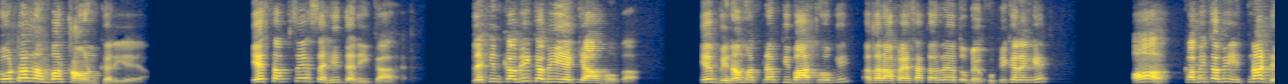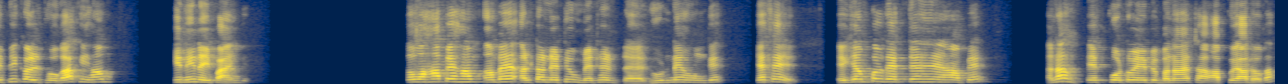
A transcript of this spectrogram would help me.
total number count करिए ये सबसे सही तरीका है। लेकिन कभी कभी ये क्या होगा? ये बिना मतलब की बात होगी। अगर आप ऐसा कर रहे हो तो बेवकूफ़ी करेंगे। और कभी कभी इतना डिफ़िकल्ट होगा कि हम गिन ही नहीं पाएँगे। तो वहाँ पे हम हमें अल्टरनेटिव मेथड ढूँढने होंगे। जैसे एग्जांपल देखते हैं यहाँ पे, है ना? एक फ़ोटो यहीं पे बनाया था, आपको याद होगा?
